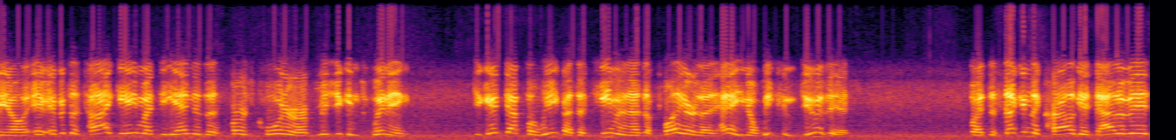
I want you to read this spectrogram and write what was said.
You know, if it's a tie game at the end of the first quarter, or if Michigan's winning, you get that belief as a team and as a player that hey, you know, we can do this. But the second the crowd gets out of it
